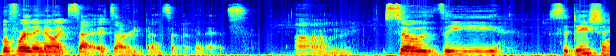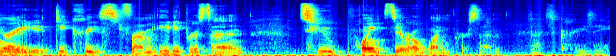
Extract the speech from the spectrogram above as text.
before they know it, set it's already been seven minutes. Um, so the sedation rate decreased from 80% to 0.01%. That's crazy.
